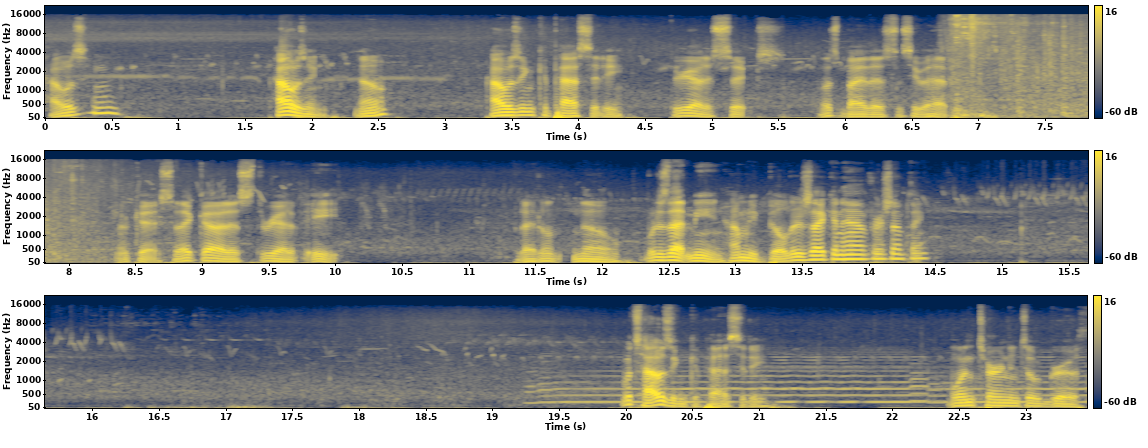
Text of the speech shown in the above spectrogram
Housing? Housing. No? Housing capacity. 3 out of 6. Let's buy this and see what happens. Okay, so that got us 3 out of 8. But I don't know. What does that mean? How many builders I can have or something? What's housing capacity? One turn until growth.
